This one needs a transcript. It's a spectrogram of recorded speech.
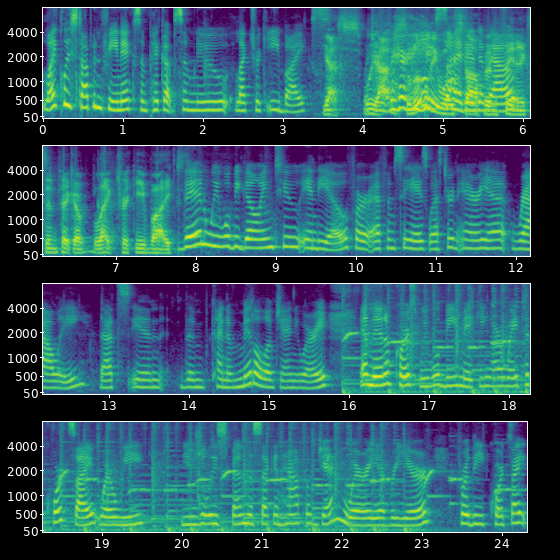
likely stop in Phoenix and pick up some new electric e bikes. Yes, we absolutely will stop in about. Phoenix and pick up electric e-bikes. Then we will be going to Indio for FMCA's Western Area Rally. That's in the kind of middle of January. And then, of course, we will be making our way to Quartzsite, where we usually spend the second half of January every year for the Quartzsite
